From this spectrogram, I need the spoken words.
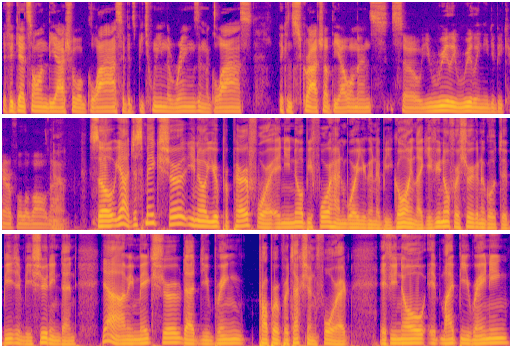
If it gets on the actual glass, if it's between the rings and the glass, it can scratch up the elements. So you really, really need to be careful of all that. So yeah, just make sure you know you're prepared for it and you know beforehand where you're gonna be going. Like if you know for sure you're gonna go to a beach and be shooting, then yeah, I mean make sure that you bring proper protection for it. If you know it might be raining,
